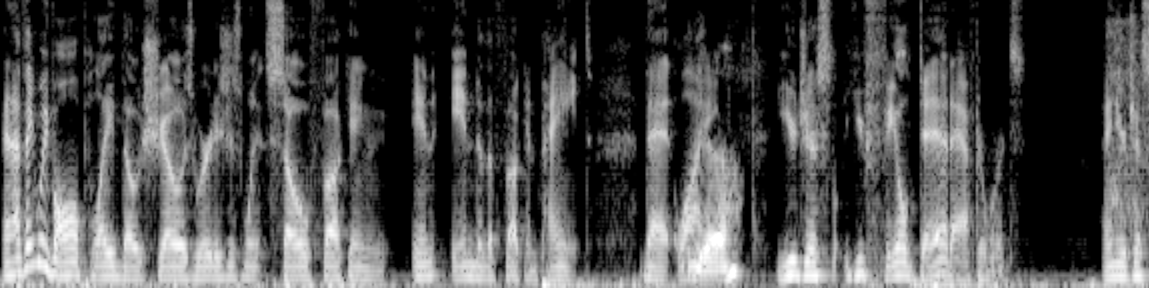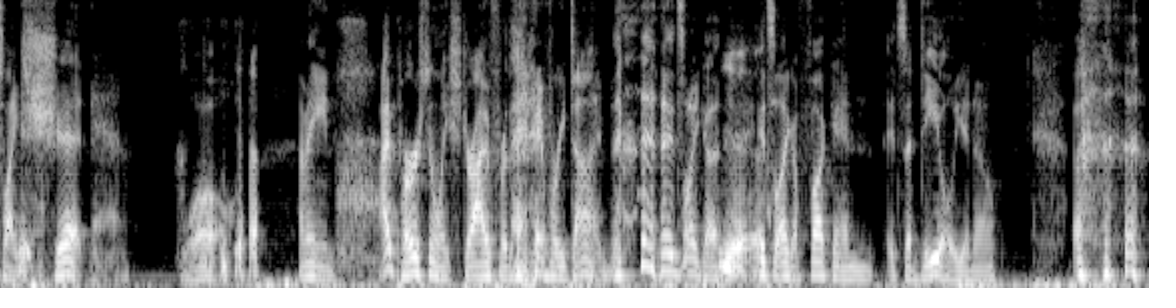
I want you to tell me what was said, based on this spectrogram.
and i think we've all played those shows where it just went so fucking in into the fucking paint that like yeah. you just you feel dead afterwards and you're just like shit man whoa. I mean, I personally strive for that every time. it's like a, yeah. it's like a fucking, it's a deal, you know. but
